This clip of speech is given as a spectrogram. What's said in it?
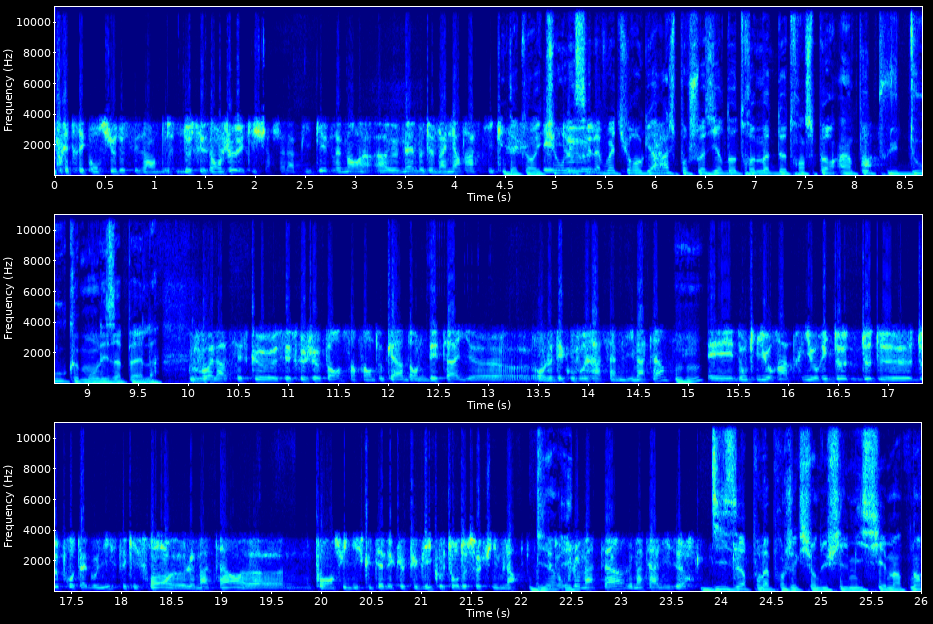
très très conscients de ces, de, ces enjeux et qui cherchent à l'appliquer vraiment à, eux-mêmes de manière drastique. D'accord. Et, qui ont laissé la voiture au garage pour choisir d'autres modes de transport un peu ah. plus doux, comme on les appelle. Voilà, c'est ce que c'est ce que je pense. Enfin, en tout cas, dans le détail, euh, on le découvrira samedi matin. Mhm. Et donc, il y aura a priori deux, deux, deux, deux protagonistes qui seront euh, le matin euh, pour ensuite discuter avec le public autour de ce film-là. Bien. donc le matin, le matin à 10 h 10 h pour la projection du film ici et maintenant.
